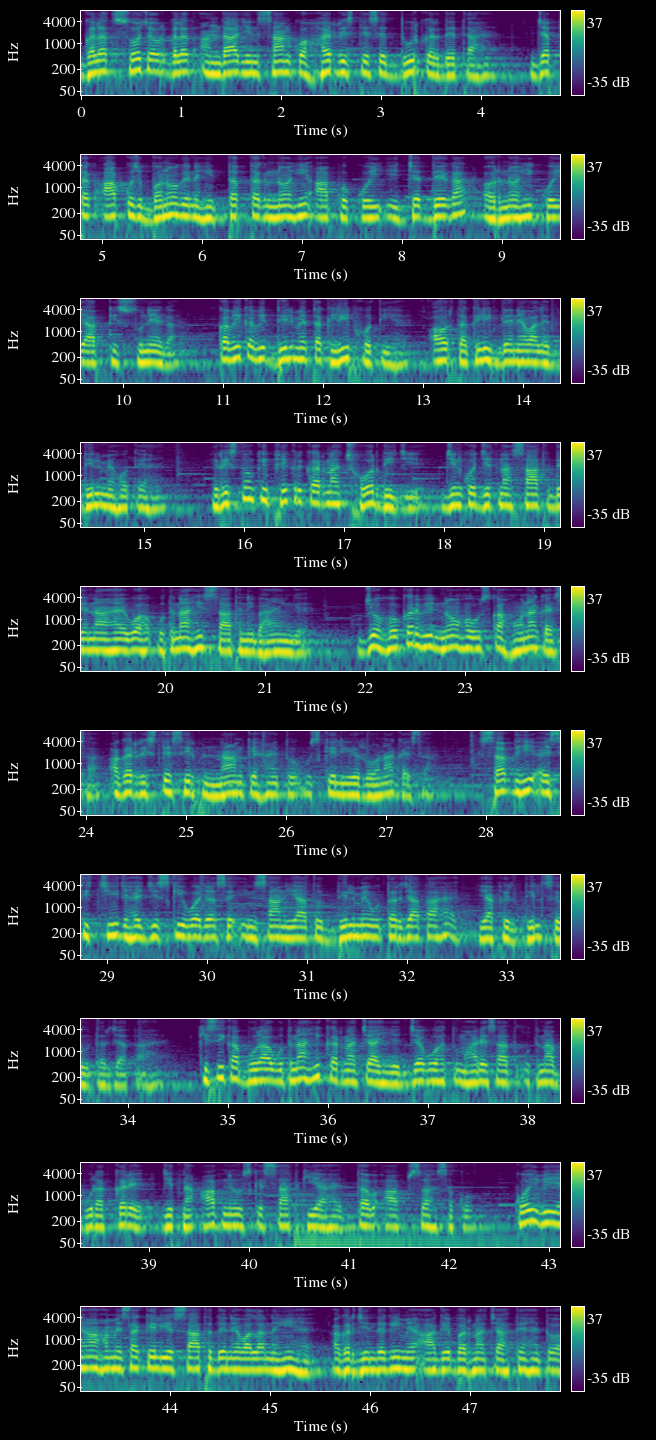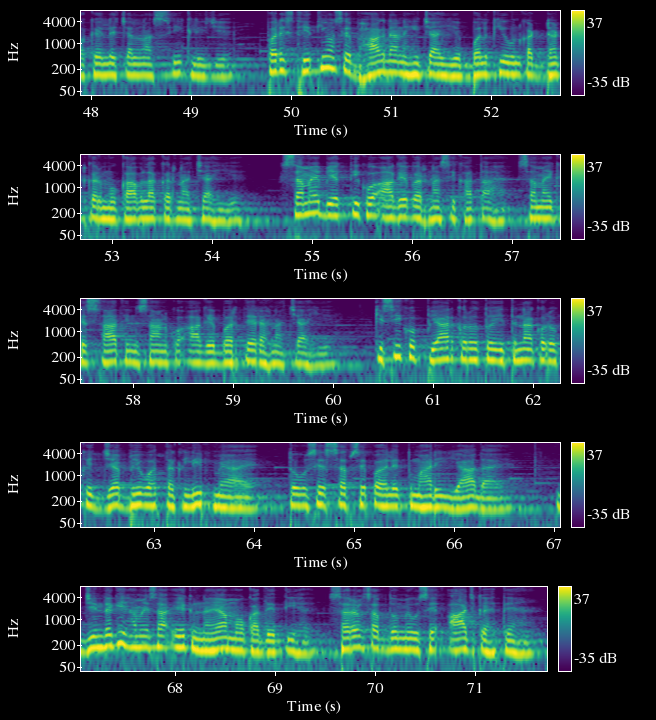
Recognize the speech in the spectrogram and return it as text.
गलत सोच और गलत अंदाज इंसान को हर रिश्ते से दूर कर देता है। जब तक आप कुछ बनोगे नहीं, तब तक न ही आपको कोई इज़्ज़त देगा और न ही कोई आपकी सुनेगा। कभी कभी दिल में तकलीफ़ होती है और तकलीफ़ देने वाले दिल में होते हैं। रिश्तों की फ़िक्र करना छोड़ दीजिए। जिनको जितना साथ देना है, वह उतना ही साथ निभाएँगे। जो होकर भी न हो, उसका होना कैसा? अगर रिश्ते सिर्फ़ नाम के हैं तो उसके लिए रोना कैसा? शब्द ही ऐसी चीज़ है, जिसकी वजह से इंसान या तो दिल में उतर जाता है, या फिर दिल से उतर जाता है। किसी का बुरा उतना ही करना चाहिए, जब वह तुम्हारे साथ उतना बुरा करे, जितना आपने उसके साथ किया है, तब आप सह सको। कोई भी यहाँ हमेशा के लिए साथ देने वाला नहीं है। अगर ज़िंदगी में आगे बढ़ना चाहते हैं तो अकेले चलना सीख लीजिए। परिस्थितियों से भागना नहीं चाहिए, बल्कि उनका डट कर मुकाबला करना चाहिए। समय व्यक्ति को आगे बढ़ना सिखाता है। समय के साथ इंसान को आगे बढ़ते रहना चाहिए। किसी को प्यार करो तो इतना करो कि जब भी वह तकलीफ़ में आए तो उसे सबसे पहले तुम्हारी याद आए। ज़िंदगी हमेशा एक नया मौका देती है। सरल शब्दों में उसे आज कहते हैं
